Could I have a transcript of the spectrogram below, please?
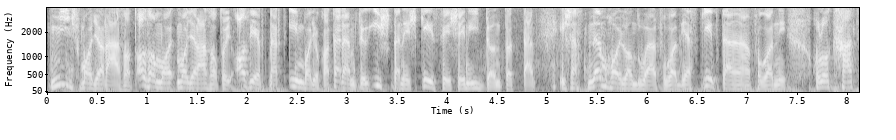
Nincs magyarázat. Az a ma magyarázat, hogy azért, mert én vagyok a teremtő Isten, és kész, és én így döntöttem. És ezt nem hajlandó elfogadni, ezt képtelen elfogadni, holott hát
